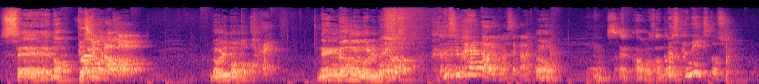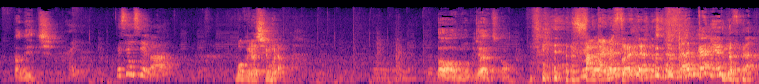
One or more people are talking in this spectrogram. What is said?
せーの。吉村。則本。はい。念願の則本。私も早川行きましたから。うん。えんえ浜さん誰？私種市投手。は種市。い。で先生が？僕吉村ああのジャイアンツの？3回目っすそれい何回言うんですか？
